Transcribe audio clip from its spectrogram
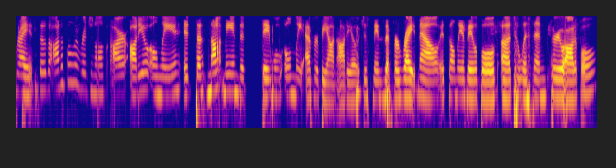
Right. So the Audible originals are audio only. It does not mean that they will only ever be on audio. It just means that for right now, it's only available uh, to listen through Audible.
